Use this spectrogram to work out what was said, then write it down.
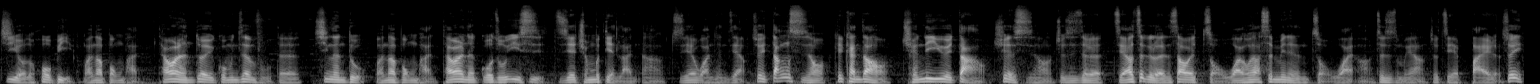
既有的货币玩到崩盘。台湾人对国民政府的信任度玩到崩盘，台湾人的国族意识直接全部点燃啊，直接玩成这样。所以当时哦，可以看到哦，权力越大哦，确实哦，就是这个只要这个人稍微走歪，或他身边的人走歪啊，这是怎么样，就直接掰了。所以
